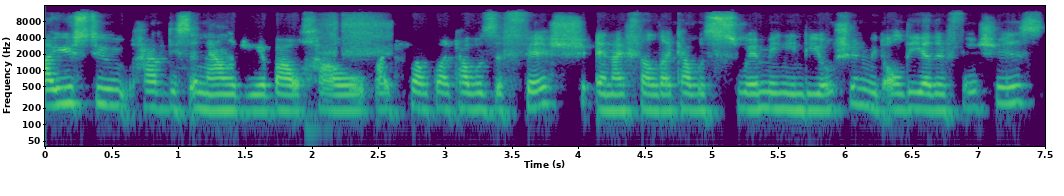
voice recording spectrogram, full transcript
I used to have this analogy about how I felt like I was a fish and I felt like I was swimming in the ocean with all the other fishes,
